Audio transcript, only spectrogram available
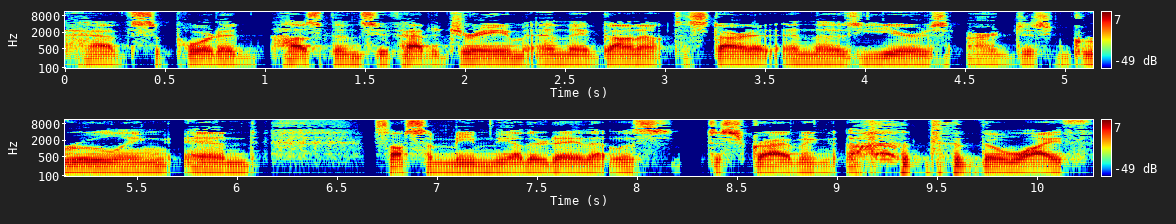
have supported husbands who've had a dream and they've gone out to start it, and those years are just grueling. And saw some meme the other day that was describing uh, the, the, wife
